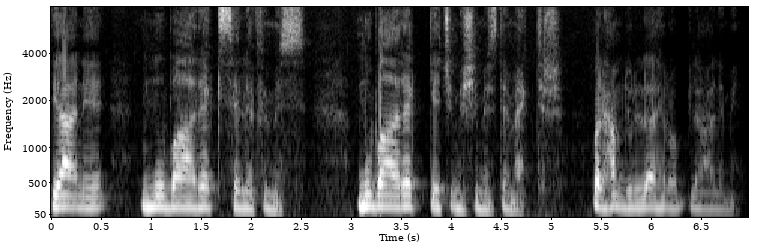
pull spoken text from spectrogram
Yani mübarek selefimiz, mübarek geçmişimiz demektir. Velhamdülillahi Rabbil Alemin.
